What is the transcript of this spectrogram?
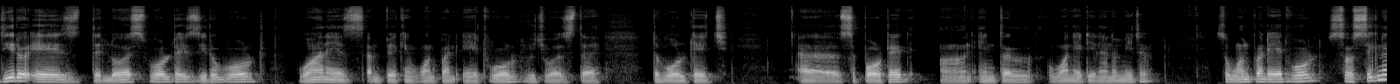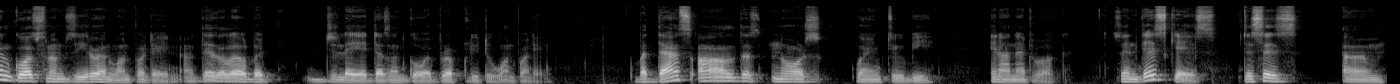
0 is the lowest voltage 0 volt. 1 is i'm picking 1.8 volt which was the the voltage uh, supported on Intel 180 nanometer. So 1.8 volt. So signal goes from 0 and 1.8. Now there's a little bit delay. It doesn't go abruptly to 1.8. But that's all the nodes going to be in our network. So in this case, this is, um,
